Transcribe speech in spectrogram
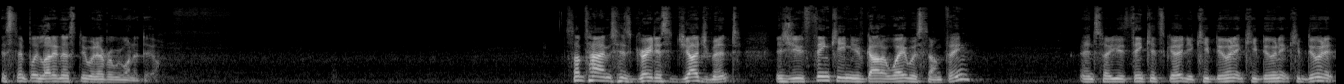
is simply letting us do whatever we want to do. Sometimes his greatest judgment is you thinking you've got away with something. And so you think it's good, you keep doing it, keep doing it, keep doing it.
